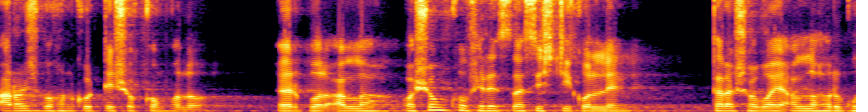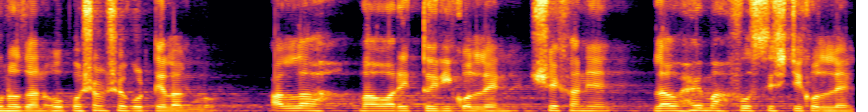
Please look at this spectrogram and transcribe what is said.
আরশ বহন করতে সক্ষম হলো। এরপর আল্লাহ অসংখ্য ফেরেস্তা সৃষ্টি করলেন। তারা সবাই আল্লাহর গুণগান ও প্রশংসা করতে লাগল। আল্লাহ মাওয়ারিদ তৈরি করলেন। সেখানে লাউহে মাহফুজ সৃষ্টি করলেন।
